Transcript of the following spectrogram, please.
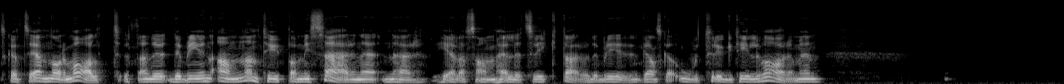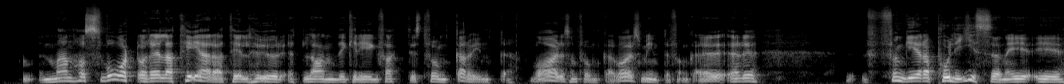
ska inte säga normalt, utan det, det blir ju en annan typ av misär när, när hela samhället sviktar. Och det blir en ganska otrygg tillvaro. Men man har svårt att relatera till hur ett land i krig faktiskt funkar och inte. Vad är det som funkar? Vad är det som inte funkar? Är, är det fungerar polisen i, i,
